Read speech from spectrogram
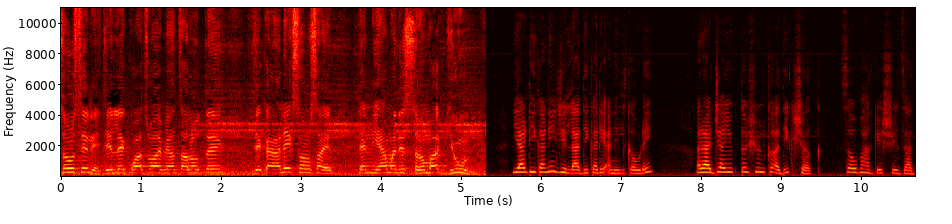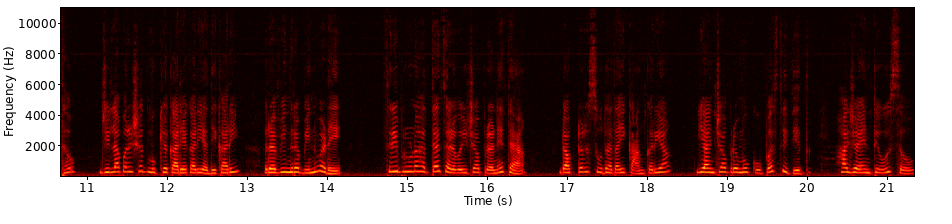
संस्थेने जे लेख वाचवा अभियान चालवतं आहे जे काय अनेक संस्था आहेत त्यांनी ह्यामध्ये सहभाग घेऊन या ठिकाणी जिल्हाधिकारी अनिल कवडे राज्य आयुक्त शुल्क अधीक्षक सौभाग्यश्री जाधव जिल्हा परिषद मुख्य कार्यकारी अधिकारी रवींद्र बिनवडे स्त्री भ्रूण हत्या चळवळीच्या प्रणेत्या डॉक्टर सुधाताई कांकरिया यांच्या प्रमुख उपस्थितीत हा जयंती उत्सव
